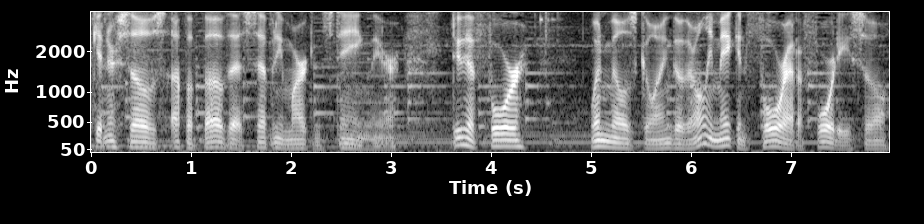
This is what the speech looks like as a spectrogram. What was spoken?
getting ourselves up above that 70 mark and staying there. Do have four windmills going, though they're only making four out of 40, so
